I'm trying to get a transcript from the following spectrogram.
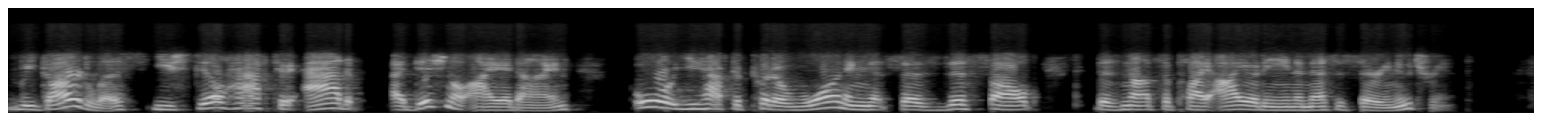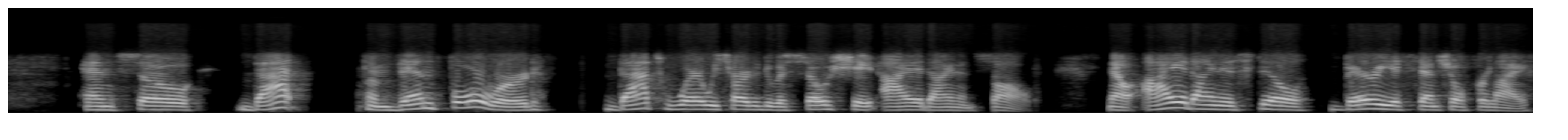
Regardless, you still have to add additional iodine, or you have to put a warning that says this salt does not supply iodine, a necessary nutrient. And so that from then forward, that's where we started to associate iodine and salt. Now, iodine is still very essential for life.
